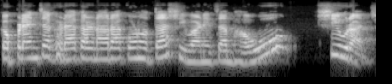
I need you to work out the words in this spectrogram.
कपड्यांच्या घड्या करणारा कोण होता? शिवाणीचा भाऊ शिवराज.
